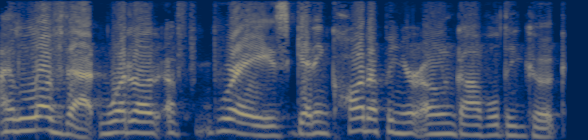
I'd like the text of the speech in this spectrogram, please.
I love that. What a, a, phrase, getting caught up in your own gobbledygook.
